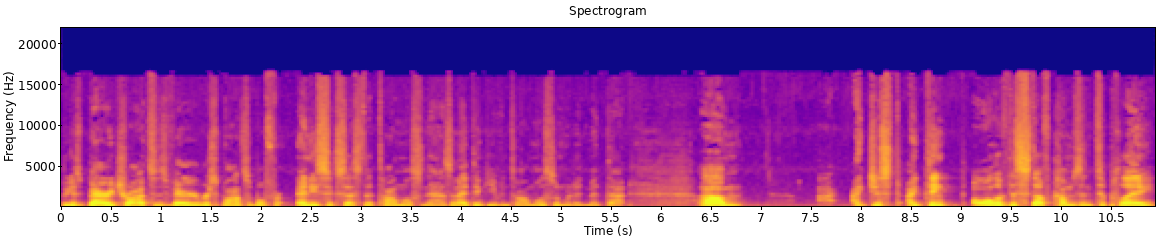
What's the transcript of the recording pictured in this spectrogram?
because Barry Trotz is very responsible for any success that Tom Wilson has. And I think even Tom Wilson would admit that. Um, I just, I think all of this stuff comes into play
